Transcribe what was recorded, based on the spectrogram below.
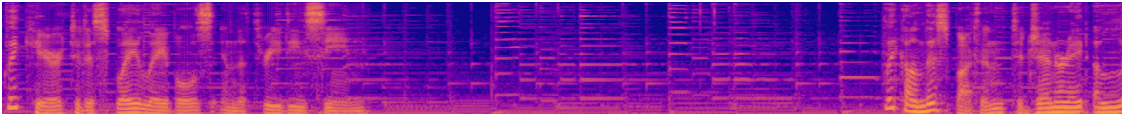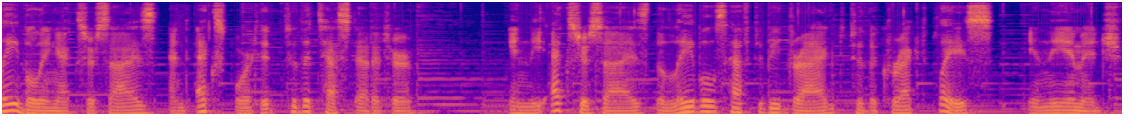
Click here to display labels in the 3D scene. Click on this button to generate a labeling exercise and export it to the test editor. In the exercise, the labels have to be dragged to the correct place in the image.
